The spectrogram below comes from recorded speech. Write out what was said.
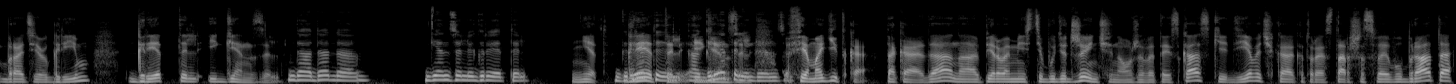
братьев Грим «Гретель и Гензель». Да-да-да. Гензель и Гретель. Нет, Гретель, Гретель а, и Гретель и Гензель. Гензель. Фемагитка такая, да, на первом месте будет женщина уже в этой сказке, девочка, которая старше своего брата,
